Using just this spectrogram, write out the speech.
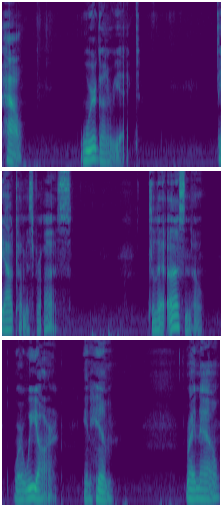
how we're going to react. The outcome is for us to let us know where we are in Him. Right now,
